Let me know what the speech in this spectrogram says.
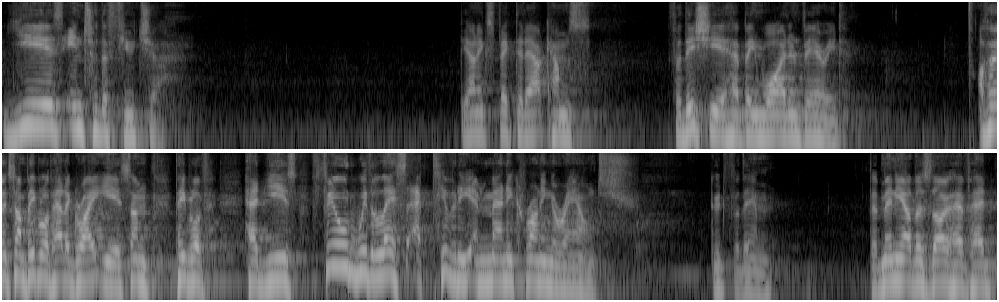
years into the future. The unexpected outcomes for this year have been wide and varied. I've heard some people have had a great year. Some people have had years filled with less activity and manic running around. Good for them. But many others, though, have had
